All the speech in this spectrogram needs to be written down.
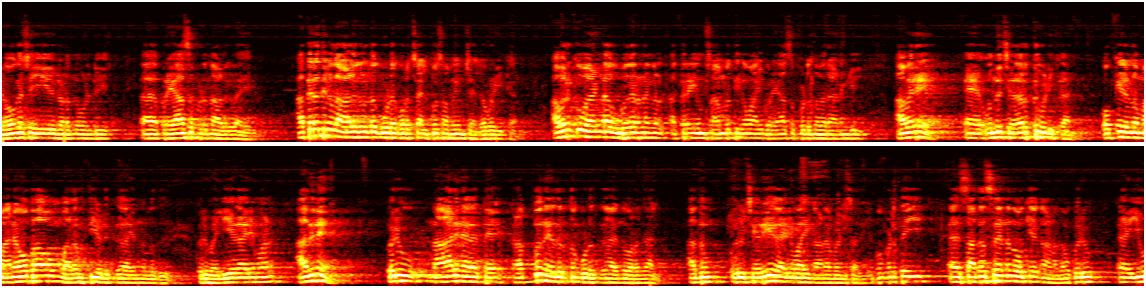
രോഗശൈലിയിൽ കടന്നുകൊണ്ട് പ്രയാസപ്പെടുന്ന ആളുകളായിരിക്കും. അത്തരത്തിലുള്ള ആളുകളുടെ കൂടെ കുറച്ച് അല്പസമയം ചെലവഴിക്കാൻ. അവർക്ക് വേണ്ട ഉപകരണങ്ങൾ അത്രയും സാമ്പത്തികമായി പ്രയാസപ്പെടുന്നവരാണെങ്കിൽ അവരെ ഒന്ന് ചേർത്ത് പിടിക്കാൻ ഒക്കെയുള്ള മനോഭാവം വളർത്തിയെടുക്കുക എന്നുള്ളത് ഒരു വലിയ കാര്യമാണ്. അതിന് ഒരു നാടിനകത്തെ ക്ലബ്ബ് നേതൃത്വം കൊടുക്കുക എന്ന് പറഞ്ഞാൽ അതും ഒരു ചെറിയ കാര്യമായി കാണാൻ വേണ്ടി സാധിക്കും. ഇപ്പൊ ഇവിടുത്തെ ഈ സദസ് തന്നെ നോക്കിയാൽ കാണാം. നമുക്കൊരു യു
